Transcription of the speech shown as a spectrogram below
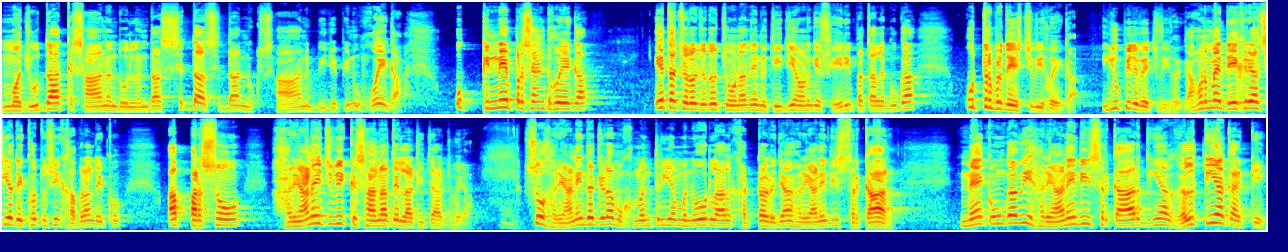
ਮੌਜੂਦਾ ਕਿਸਾਨ ਅੰਦੋਲਨ ਦਾ ਸਿੱਧਾ ਸਿੱਧਾ ਨੁਕਸਾਨ ਬੀਜੇਪੀ ਨੂੰ ਹੋਏਗਾ। ਉਹ ਕਿੰਨੇ ਪਰਸੈਂਟ ਹੋਏਗਾ? ਇਹ ਤਾਂ ਚਲੋ ਜਦੋਂ ਚੋਣਾਂ ਦੇ ਨਤੀਜੇ ਆਉਣਗੇ, ਫੇਰ ਹੀ ਪਤਾ ਲੱਗੂਗਾ। ਉੱਤਰ ਪ੍ਰਦੇਸ਼ 'ਚ ਵੀ ਹੋਏਗਾ ਯੂਪੀ ਦੇ ਵਿੱਚ ਵੀ ਹੋਏਗਾ। ਹੁਣ ਮੈਂ ਦੇਖ ਰਿਹਾ ਸੀ ਆ ਦੇਖੋ, ਤੁਸੀਂ ਖਬਰਾਂ ਦੇਖੋ। ਆ ਪਰਸੋਂ ਹਰਿਆਣੇ 'ਚ ਵੀ ਕਿਸਾਨਾਂ ਤੇ ਲਾਠੀਚਾਰਜ ਹੋਇਆ। ਸੋ ਹਰਿਆਣੇ ਦਾ ਜਿਹੜਾ ਮੁੱਖ ਮੰਤਰੀ ਹੈ, ਮਨੋਹਰ ਲਾਲ ਖੱਟੜ ਜਾਂ ਹਰਿਆਣੇ ਦੀ ਸਰਕਾਰ ਮੈਂ ਕਹੂੰਗਾ ਵੀ ਹਰਿਆਣੇ ਦੀ ਸਰਕਾਰ ਦੀਆਂ ਗਲਤੀਆਂ ਕਰਕੇ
